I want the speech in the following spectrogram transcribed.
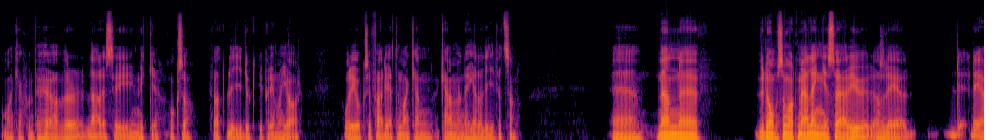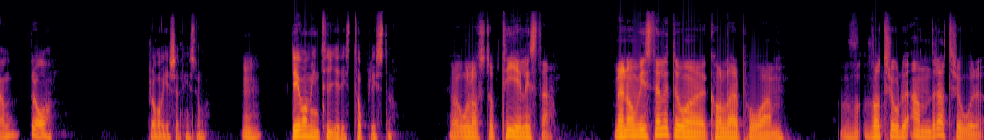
Och man kanske behöver lära sig mycket också för att bli duktig på det man gör. Och det är också färdigheter man kan, kan använda hela livet sen. Eh, men eh, för de som varit med länge så är det ju, alltså det, det, det är en bra, bra ersättningsnivå. Mm. Det var min tio topplista. Det var Olofs topp 10-lista. Men om vi istället då kollar på vad tror du andra tror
